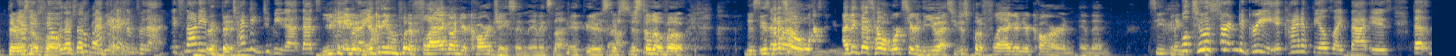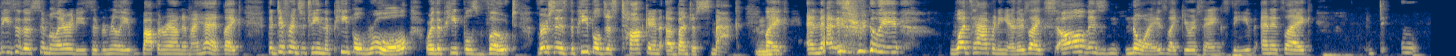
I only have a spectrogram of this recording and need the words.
There Yeah, is no there's vote. there's That's no my mechanism for that. It's not even pretending to be that. That's You can thing, even right? you can even put a flag on your car, Jason, and it's not. It, there's, there's there's still no vote. This Is is that's how it works? I think that's how it works here in the U.S. You just put a flag on your car, and, and then See, like, well to a certain degree it kind of feels like that is that these are those similarities that have been really bopping around in my head like the difference between the people rule or the people's vote versus the people just talking a bunch of smack Mhm. like and that is really what's happening here there's like all this noise like you were saying steve and it's like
